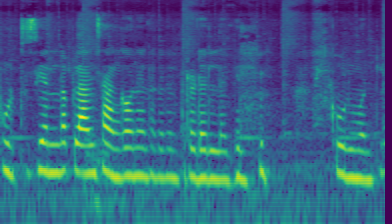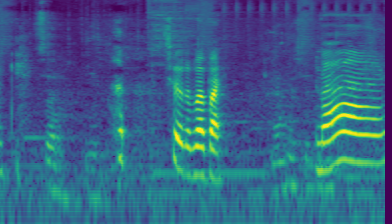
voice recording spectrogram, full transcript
पुढचंच यांना प्लॅन सांगावं नाही लागत नंतर रडायला लागेल. स्कूल म्हटलं की. चल bye bye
